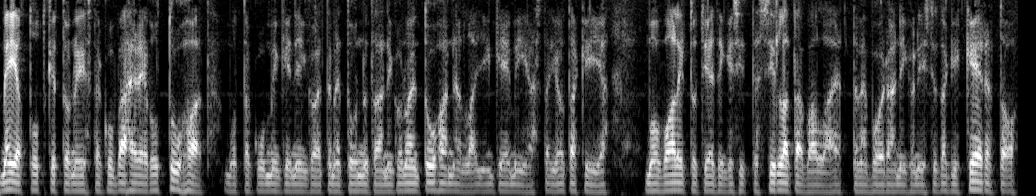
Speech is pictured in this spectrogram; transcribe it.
me ei ole tutkittu niistä kuin vähän reilu tuhat, mutta kumminkin, niin kuin, että me tunnetaan niin kuin noin tuhannen lajin kemiasta jotakin ja me on valittu tietenkin sitten sillä tavalla, että me voidaan niin kuin niistä jotakin kertoa,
